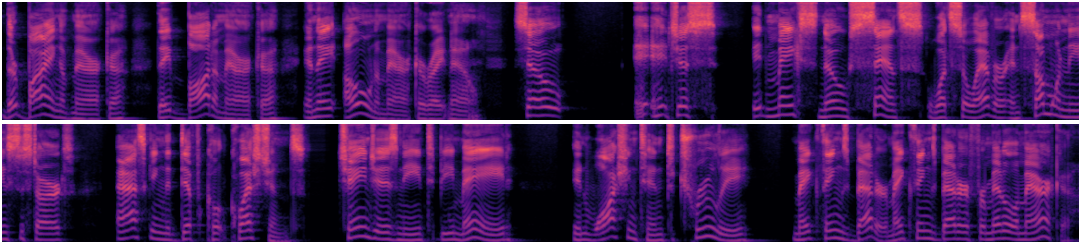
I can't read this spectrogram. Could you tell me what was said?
They're buying America. They bought America and they own America right now. So it, it just it makes no sense whatsoever and someone needs to start asking the difficult questions. Changes need to be made in Washington to truly make things better, make things better for middle America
